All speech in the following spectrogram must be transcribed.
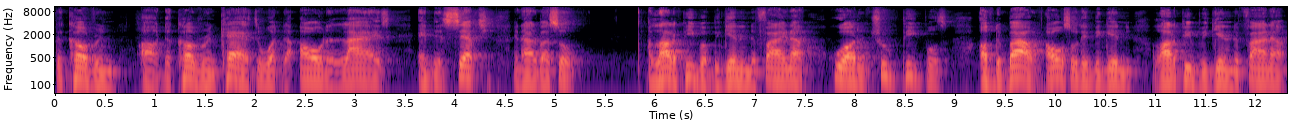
The covering, uh, the covering cast of what the all the lies and deception. And out about so a lot of people are beginning to find out who are the true peoples of the Bible. Also, they begin a lot of people beginning to find out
